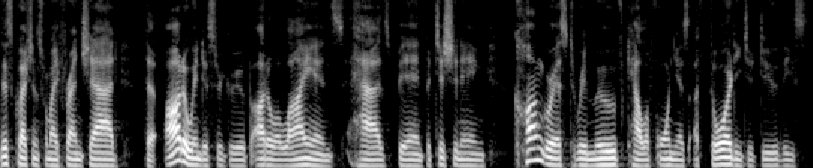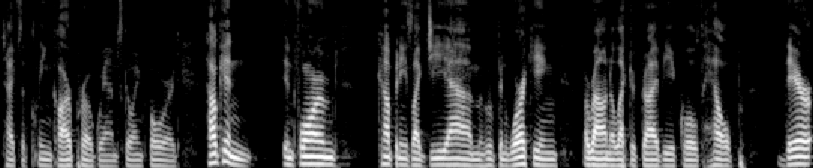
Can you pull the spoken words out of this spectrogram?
This question is for my friend Chad. The auto industry group, Auto Alliance, has been petitioning Congress to remove California's authority to do these types of clean car programs going forward. How can informed companies like GM, who've been working around electric drive vehicles, help their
